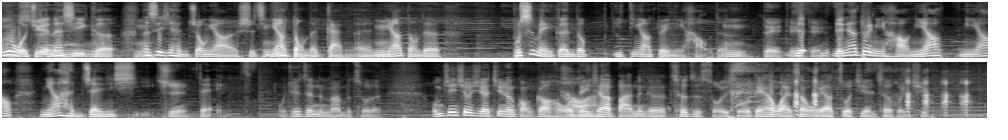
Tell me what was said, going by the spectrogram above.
因为我觉得那是一个，那是一件很重要的事情，你要懂得感恩，你要懂得，不是每个人都一定要对你好的，嗯，对对对，人家对你好，你要你要你要很珍惜，是。对，我觉得真的蛮不错的。我们先休息一下，进段广告哈，我等一下把那个车子锁一锁，我等一下晚上我要坐计程车回去。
